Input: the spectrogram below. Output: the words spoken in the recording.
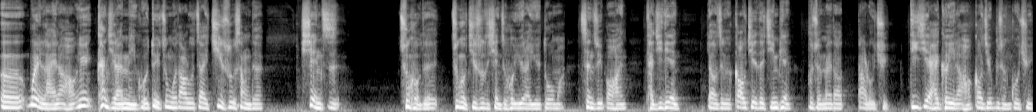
呃，未来了哈，因为看起来美国对中国大陆在技术上的限制，出口的出口技术的限制会越来越多嘛，甚至于包含台积电要这个高阶的晶片不准卖到大陆去，低阶还可以了哈，高阶不准过去。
